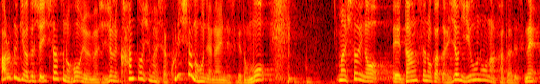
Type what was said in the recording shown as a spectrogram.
ある時私は一冊の本を読みまして非常に感動しました。クリスチャンの本じゃないんですけども まあ、一人の男性の方非常に有能な方ですね。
